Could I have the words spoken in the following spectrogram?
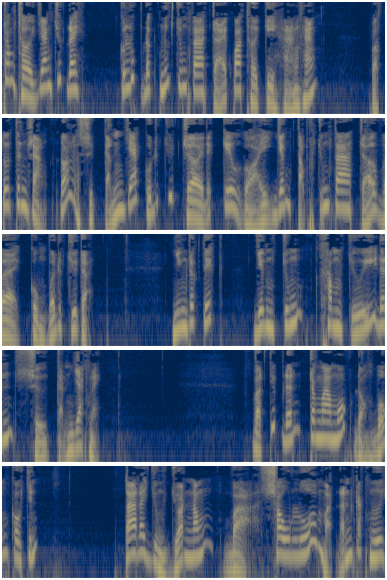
Trong thời gian trước đây, có lúc đất nước chúng ta trải qua thời kỳ hạn hán, và tôi tin rằng đó là sự cảnh giác của Đức Chúa Trời để kêu gọi dân tộc chúng ta trở về cùng với Đức Chúa Trời. Nhưng rất tiếc, dân chúng không chú ý đến sự cảnh giác này. Và tiếp đến trong ma mốt đoạn 4 câu 9. Ta đã dùng gió nóng và sâu lúa mà đánh các ngươi.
